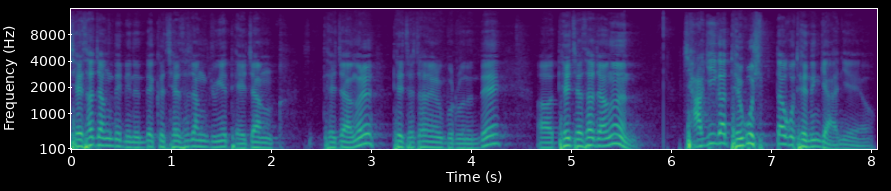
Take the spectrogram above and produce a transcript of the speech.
제사장들이 있는데 그 제사장 중에 대장 대장을 대제사장을 부르는데 어, 대제사장은 자기가 되고 싶다고 되는 게 아니에요.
